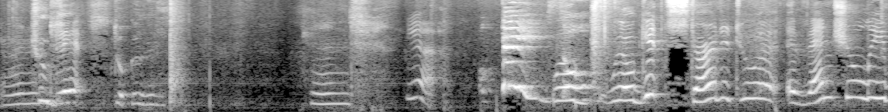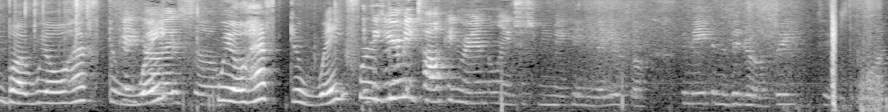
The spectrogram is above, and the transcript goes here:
And, that, suckers. and yeah. Okay, We'll we'll get started to it eventually, but we'll have to Okay, wait. guys, so We'll have to wait for if you hear me talking randomly, it's just me making a video. So I'm making the video three, two, one.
